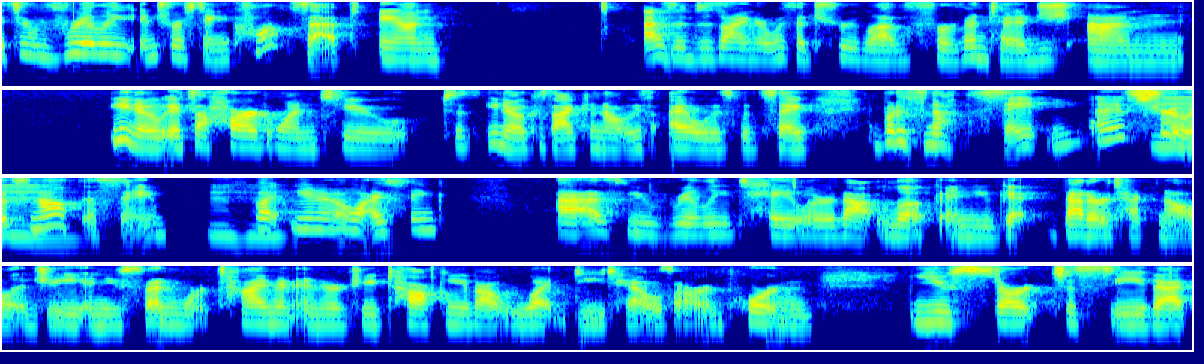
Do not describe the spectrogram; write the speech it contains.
it's a really interesting concept, and as a designer with a true love for vintage, um, you know, it's a hard one to to you know because I can always I always would say, but it's not the same, and it's true, mm. it's not mm. the same. Mm-hmm. But you know, I think as you really tailor that look and you get better technology and you spend more time and energy talking about what details are important you start to see that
